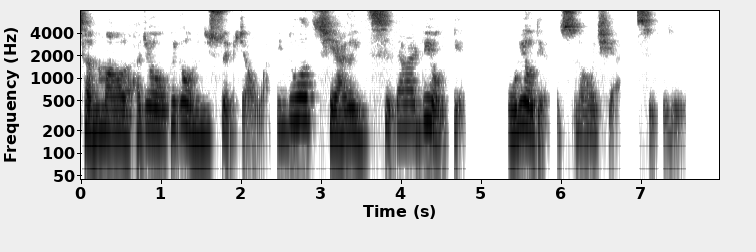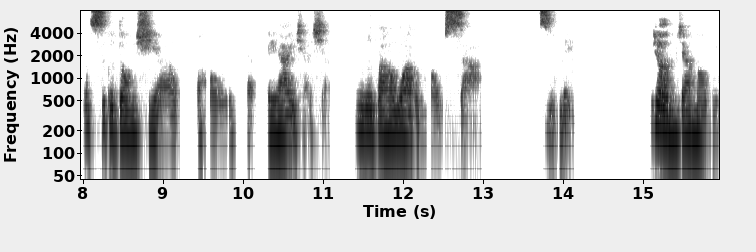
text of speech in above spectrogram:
成猫了，他就会跟我们一起睡比较晚，顶多起来个一次，大概六点、五六点的时候会起来一次，就是要吃个东西啊，然后陪他一下下，或者帮他挖个猫砂之类。就像我们家猫咪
